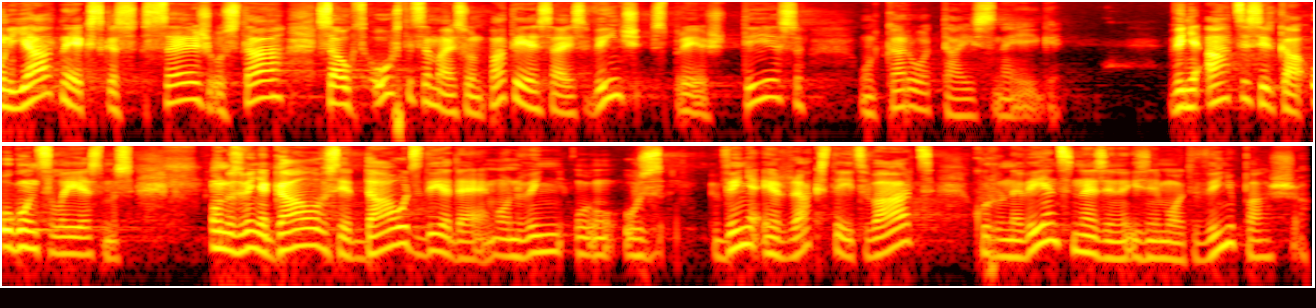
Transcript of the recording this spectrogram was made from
Un jātnieks, kas sēž uz tā, saukts uzticamais un patiesais, viņš spriež tiesu un karo taisnīgi. Viņa acis ir kā ugunsliesmas, un uz viņa galvas ir daudz diadēmu, un viņa, uz viņa ir rakstīts vārds, kuru neviens nezina, izņemot viņu pašu.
